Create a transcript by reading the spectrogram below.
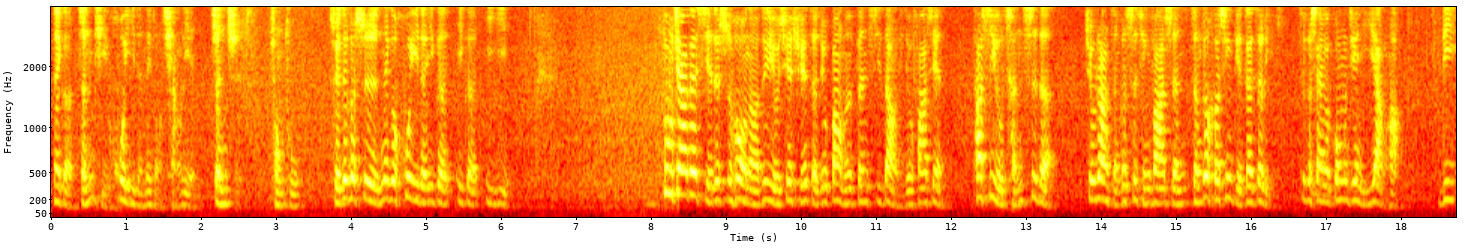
那个整体会议的那种强烈争执冲突，所以这个是那个会议的一个一个意义。路加在写的时候呢，这有些学者就帮我们分析到，你就发现它是有层次的，就让整个事情发生，整个核心点在这里，这个像一个弓箭一样哈。第一，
